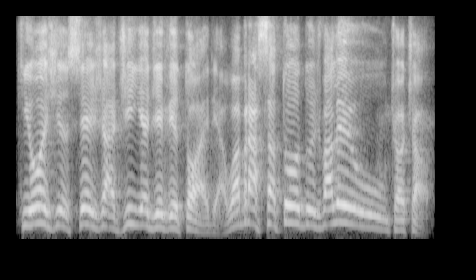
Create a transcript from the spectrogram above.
Que hoje seja dia de vitória. Um abraço a todos, valeu, tchau, tchau.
